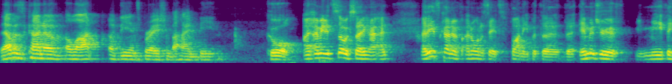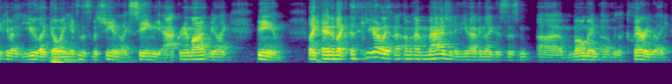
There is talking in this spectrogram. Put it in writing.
that was kind of a lot of the inspiration behind Beam. Cool. I, I mean, it's so exciting. I, I I think it's kind of I don't want to say it's funny, but the the imagery of me thinking about you like going into this machine and like seeing the acronym on it, being like Beam, like and like you gotta like I'm, I'm imagining you having like this this uh, moment of clarity. You're like,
